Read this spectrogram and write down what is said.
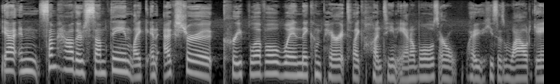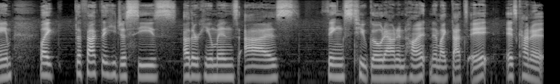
Yeah, and somehow there's something like an extra creep level when they compare it to like hunting animals or he says wild game. Like the fact that he just sees other humans as things to go down and hunt and like that's it is kind of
